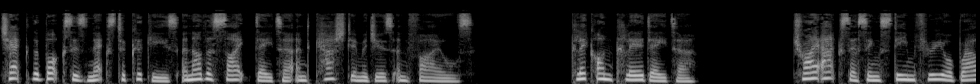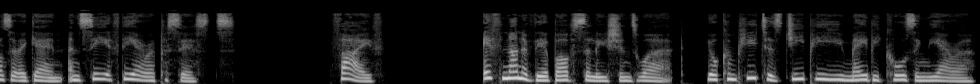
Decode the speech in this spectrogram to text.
Check the boxes next to cookies and other site data and cached images and files. Click on Clear Data. Try accessing Steam through your browser again and see if the error persists. 5. If none of the above solutions work, your computer's GPU may be causing the error.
